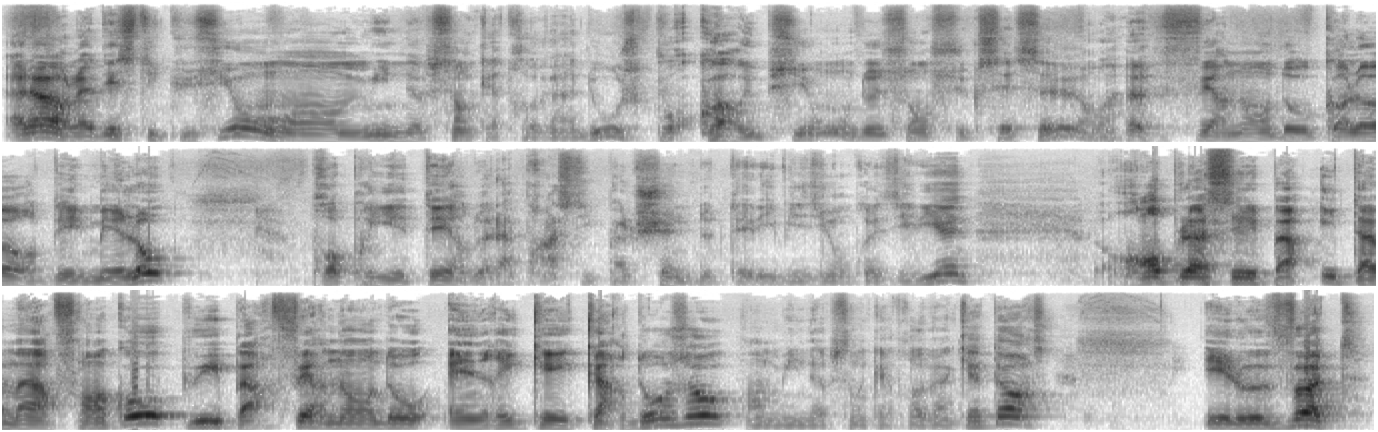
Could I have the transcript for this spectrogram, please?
Alors la destitution en 1992 pour corruption de son successeur, Fernando Collor de Melo, propriétaire de la principale chaîne de télévision brésilienne, remplacé par Itamar Franco, puis par Fernando Henrique Cardoso en 1994, et le vote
